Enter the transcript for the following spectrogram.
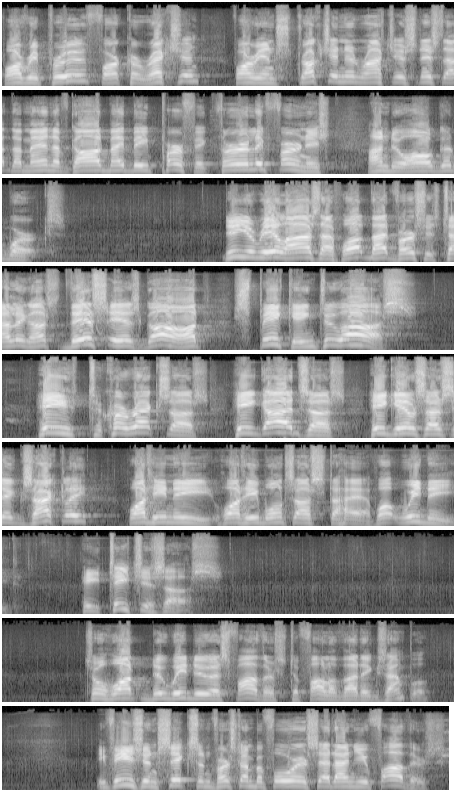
for reproof, for correction, for instruction in righteousness, that the man of God may be perfect, thoroughly furnished unto all good works. Do you realize that what that verse is telling us? This is God speaking to us. He corrects us, He guides us, He gives us exactly what he need, what he wants us to have, what we need. He teaches us. So what do we do as fathers to follow that example? Ephesians 6 and verse number 4 said, And you fathers,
